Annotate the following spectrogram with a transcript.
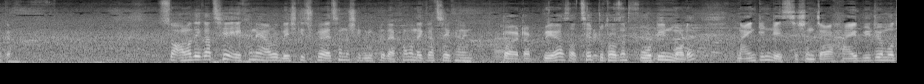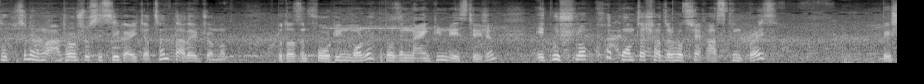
ওকে সো আমাদের কাছে এখানে আরও বেশ কিছু গাড়ি আছে, আমরা সেগুলো একটু দেখো আমাদের কাছে এখানে টয়োটা প্রিয়াস আছে two thousand fourteen model nineteen registration যারা হাইব্রিডের মধ্যে খুঁজছেন এবং আঠারোশো সিসির গাড়ি চাচ্ছেন তাদের জন্য। Two thousand fourteen model two thousand nineteen registration একুশ লক্ষ পঞ্চাশ হাজার হচ্ছে আস্কিং প্রাইস বেশ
